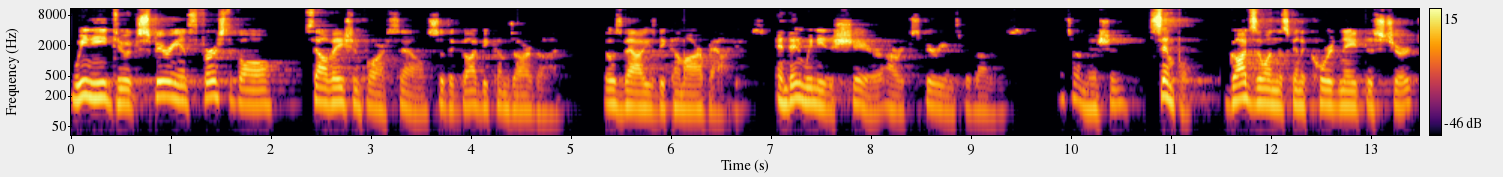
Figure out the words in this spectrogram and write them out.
We need to experience, first of all, salvation for ourselves so that God becomes our God. Those values become our values. And then we need to share our experience with others. That's our mission. Simple. God's the one that's going to coordinate this church.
